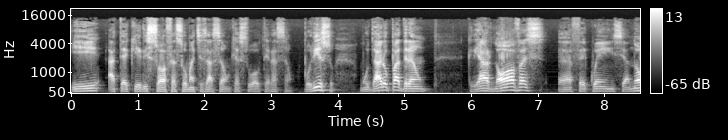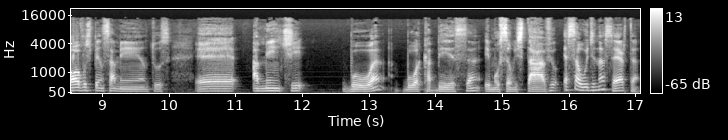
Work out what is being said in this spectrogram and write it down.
e até que ele sofra a somatização, que é a sua alteração. Por isso, mudar o padrão, criar novas é, frequências, novos pensamentos, é, a mente boa, boa cabeça, emoção estável, é saúde na certa.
